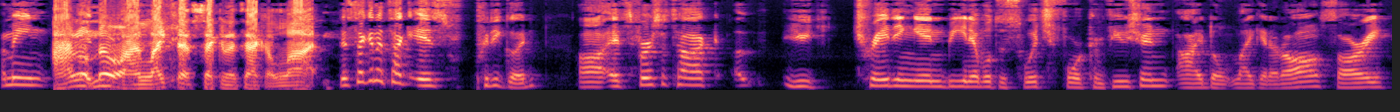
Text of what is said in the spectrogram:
I mean, I don't know. I like that second attack a lot. the second attack is pretty good. Uh, its first attack, uh, you trading in being able to switch for confusion. I don't like it at all. Sorry.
